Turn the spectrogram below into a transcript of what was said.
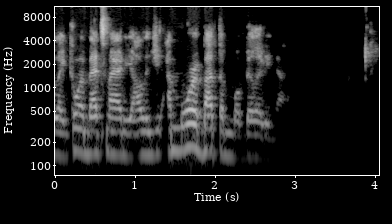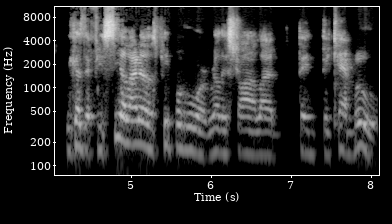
like going back to my ideology, I'm more about the mobility now. Because if you see a lot of those people who are really strong, a lot of they, they can't move.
